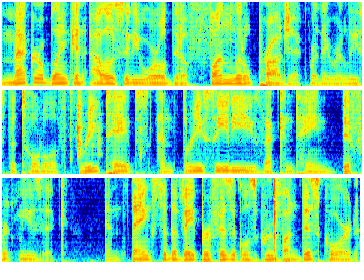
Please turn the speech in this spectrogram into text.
Macroblank and Allo City World did a fun little project where they released a total of three tapes and three CDs that contained different music. And thanks to the Vapor Physicals group on Discord,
